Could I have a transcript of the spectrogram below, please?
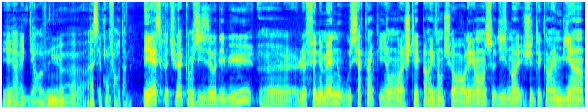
et avec des revenus euh, assez confortables. Et est-ce que tu as, comme je disais au début, euh, le phénomène où certains clients ont acheté, par exemple sur Orléans, se disent j'étais quand même bien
